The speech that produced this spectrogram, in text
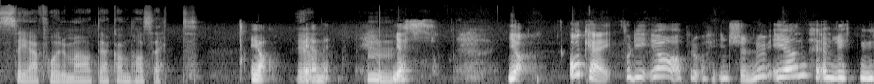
ser jeg for meg at jeg kan ha sett. Ja, enig. Mm. Yes. Ja. OK. Fordi, ja, Unnskyld nå igjen, en liten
